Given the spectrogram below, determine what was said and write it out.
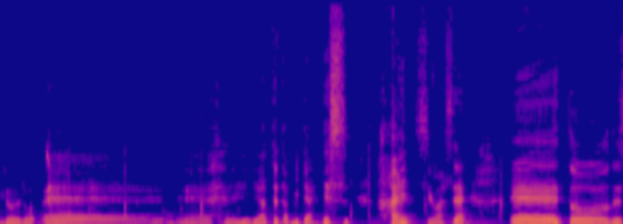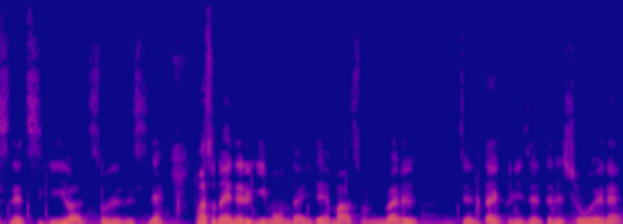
いろいろ、えー、やってたみたいです。はい、すいません。えー、っとですね、次はそれですね、まあそのエネルギー問題で、まあそのいわゆる全体、国全体で省エネ、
